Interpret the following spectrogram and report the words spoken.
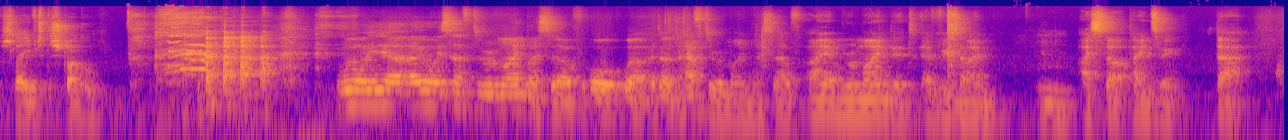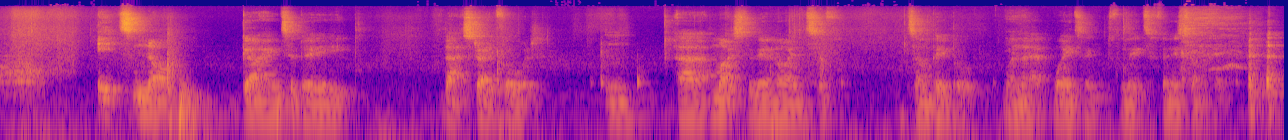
Slave to the struggle. Well, yeah, I always have to remind myself, or well, I don't have to remind myself. I am reminded every time Mm. I start painting that it's not going to be that straightforward. Mm. Uh, much to the annoyance of some people when they're waiting for me to finish something.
